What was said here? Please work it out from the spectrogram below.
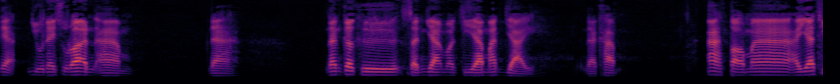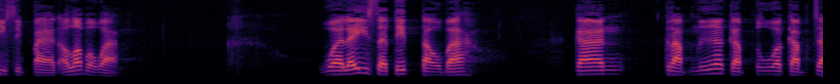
เนี่ยอยู่ในสุรอันอามนะนั่นก็คือสัญญาณวันกิยามัตใหญ่นะครับอะต่อมาอายะที่สิบแปดอัลลอฮ์บอกว่า วะไลสติดเตาบะการกลับเนื้อกับตัวกับใจ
